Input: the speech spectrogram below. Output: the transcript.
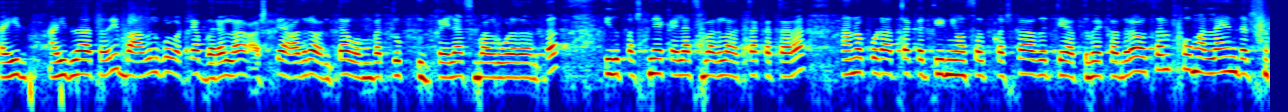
ಐದು ಐದು ಆತವ್ರಿ. ಬಾಗಿಲುಗಳು ಒಟ್ಟು ಬರಲ್ಲ. ಅಷ್ಟೇ ಆದ್ರೆ ಅಂತ ಒಂಬತ್ತು ಕೈಲಾಸ ಬಾಗಿಲುಗಳು ಅಂತ ಇದು ಫಸ್ಟ್ನೇ ಕೈಲಾಸ ಬಾಗಿಲ ಹತ್ತಕತ್ತಾರ. ನಾನು ಕೂಡ ಹತ್ತಕತ್ತೀನಿ. ಒಂದು ಸ್ವಲ್ಪ ಕಷ್ಟ ಆಗುತ್ತೆ ಹತ್ಬೇಕಂದ್ರೆ ಒಂದು ಸ್ವಲ್ಪ ಮಲ್ಲಯ್ಯನ ದರ್ಶನ,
